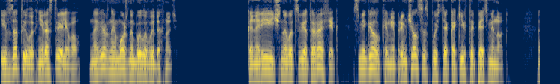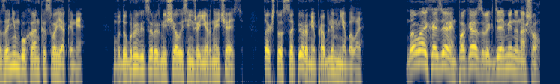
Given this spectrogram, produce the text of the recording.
и в затылок не расстреливал. Наверное, можно было выдохнуть. Канареечного цвета Рафик с мигалками примчался спустя каких-то пять минут. За ним буханка с вояками. В Дубровице размещалась инженерная часть, так что с саперами проблем не было. «Давай, хозяин, показывай, где мины нашел».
